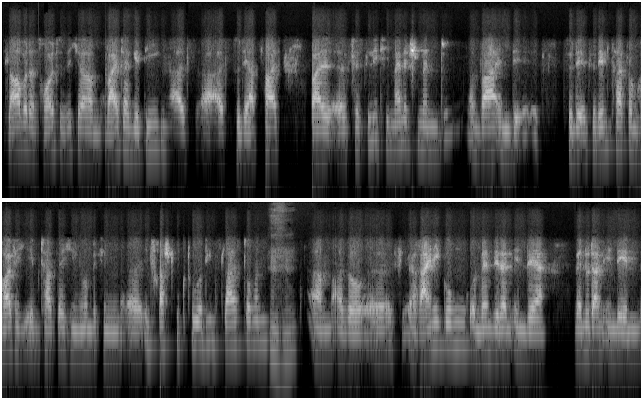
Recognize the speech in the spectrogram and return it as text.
Ich glaube, das ist heute sicher weiter gediegen als, äh, als zu der Zeit, weil äh, Facility Management war in de, zu, de, zu, dem Zeitpunkt häufig eben tatsächlich nur ein bisschen Infrastrukturdienstleistungen, mhm. ähm, also Reinigung. Und wenn Sie dann in der wenn du dann in den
